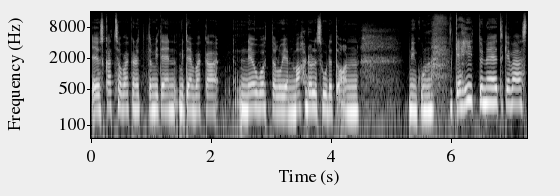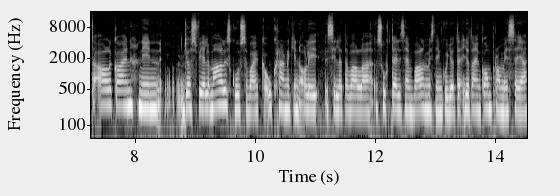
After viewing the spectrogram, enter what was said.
ja jos katsoo vaikka nyt, että miten, miten vaikka neuvottelujen mahdollisuudet on niin kuin kehittyneet keväästä alkaen, niin jos vielä maaliskuussa vaikka Ukrainakin oli sillä tavalla suhteellisen valmis niin kuin jotain kompromisseja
